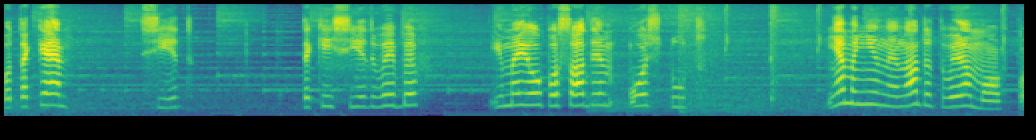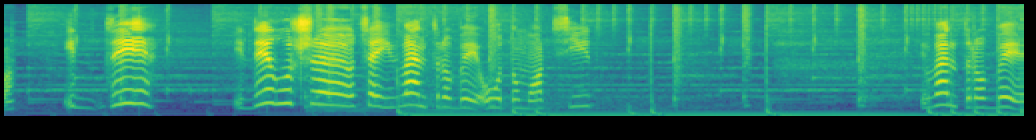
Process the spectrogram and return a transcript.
отаке сід. Такий сід вибив. І ми його посадимо ось тут. Ні, мені не треба твоя мавпа. Іди. Іди лучше оцей івент роби. О, томат сід. Івент роби.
